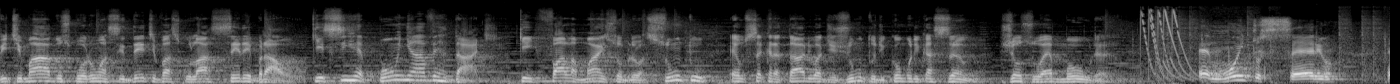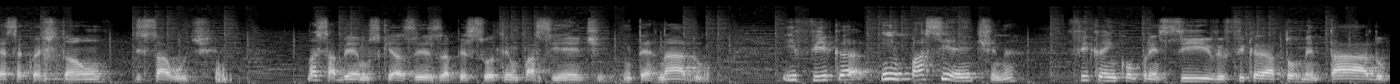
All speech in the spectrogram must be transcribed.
vitimados por um acidente vascular cerebral, que se reponha à verdade. Quem fala mais sobre o assunto é o secretário adjunto de comunicação, Josué Moura. É muito sério essa questão de saúde. Nós sabemos que às vezes a pessoa tem um paciente internado e fica impaciente, né? Fica incompreensível, fica atormentado,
